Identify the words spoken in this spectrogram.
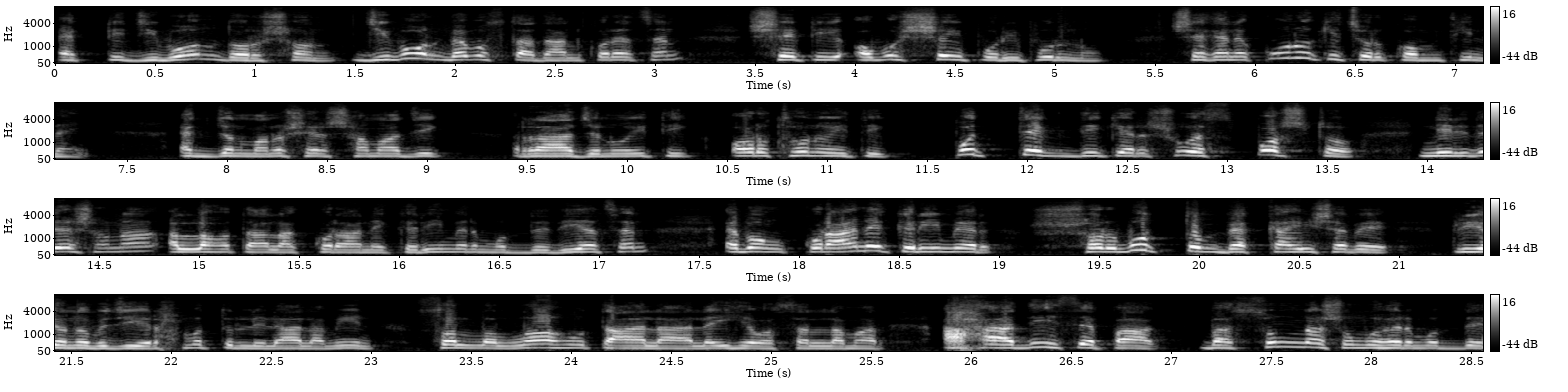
একটি জীবন দর্শন, জীবন ব্যবস্থা দান করেছেন, সেটি অবশ্যই পরিপূর্ণ। সেখানে কোনো কিছুর কমতি নাই। একজন মানুষের সামাজিক, রাজনৈতিক, অর্থনৈতিক প্রত্যেক দিকের সুস্পষ্ট নির্দেশনা আল্লাহ তাআলা কোরআনে করিমের মধ্যে দিয়েছেন এবং কোরআনে করিমের সর্বোত্তম ব্যাখ্যা হিসেবে প্রিয় নবীজি রহমতুল্লিল আলমিন সাল্লাহ তালা আলাইহি ওয়াসাল্লামার আহাদিসে পাক বা সমূহের মধ্যে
